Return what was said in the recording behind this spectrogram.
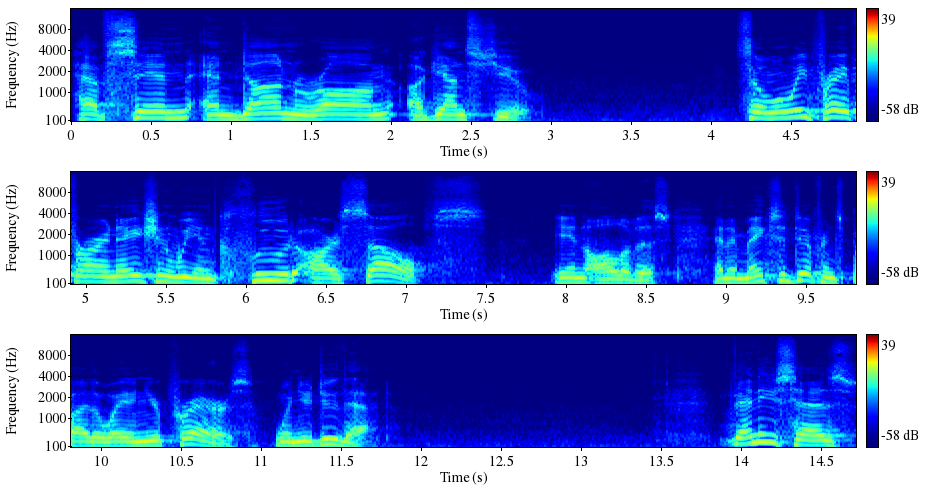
have sinned and done wrong against you. So when we pray for our nation, we include ourselves in all of this. And it makes a difference, by the way, in your prayers when you do that. Then he says,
